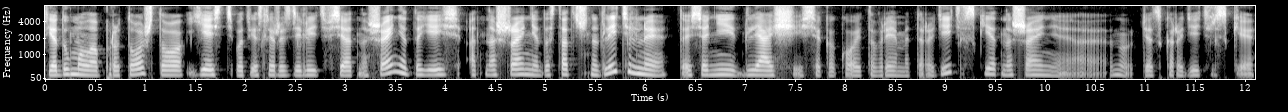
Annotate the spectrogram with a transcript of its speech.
Я думала про то, что есть, вот если разделить все отношения, то есть отношения достаточно длительные, то есть они длящиеся какое-то время. Это родительские отношения, ну, детско-родительские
